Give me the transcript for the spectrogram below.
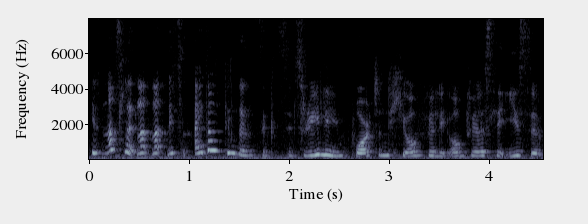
It's not like not, not, it's, I don't think that it's, it's really important. He obviously obviously is a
